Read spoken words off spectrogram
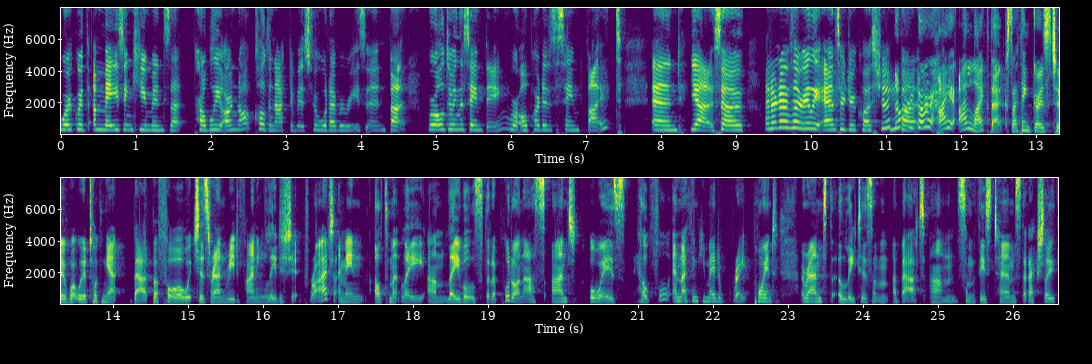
work with amazing humans that probably are not called an activist for whatever reason, but we're all doing the same thing. We're all part of the same fight. And yeah, so I don't know if that really answered your question. No, but... no, I, I like that because I think goes to what we were talking about before, which is around redefining leadership, right? I mean, ultimately, um, labels that are put on us aren't always helpful. And I think you made a great point around the elitism about um, some of these terms that actually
